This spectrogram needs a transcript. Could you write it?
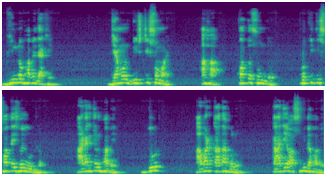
ভিন্নভাবে দেখে। যেমন বৃষ্টির সময়, আহা, কত সুন্দর, প্রকৃতি সতেজ হয়ে উঠল। আর একজন ভাবে, দূর, আবার কাদা হলো, কাজে অসুবিধা হবে।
